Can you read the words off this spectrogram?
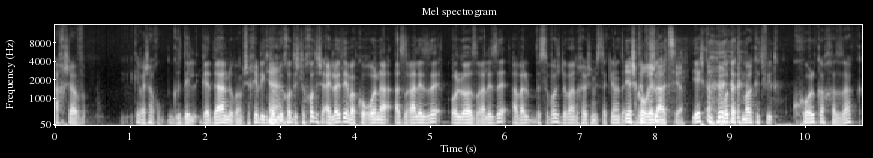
עכשיו, כיוון שאנחנו גדל, גדלנו וממשיכים לגדול כן. מחודש לחודש, אני לא יודע אם הקורונה עזרה לזה או לא עזרה לזה, אבל בסופו של דבר אני חושב שמסתכלים על זה. יש זה פשוט- קורלציה. יש כאן product market fit כל כך חזק,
